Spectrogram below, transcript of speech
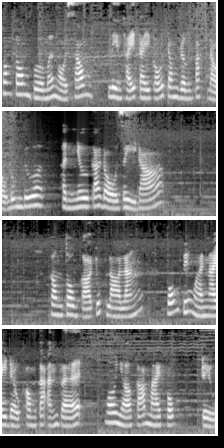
Công tôn vừa mới ngồi xong, liền thấy cây cối trong rừng bắt đầu đung đưa, hình như có đồ gì đó. Công tôn có chút lo lắng, bốn phía ngoài này đều không có ảnh vệ, ngôi nhợ có mai phục, triều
